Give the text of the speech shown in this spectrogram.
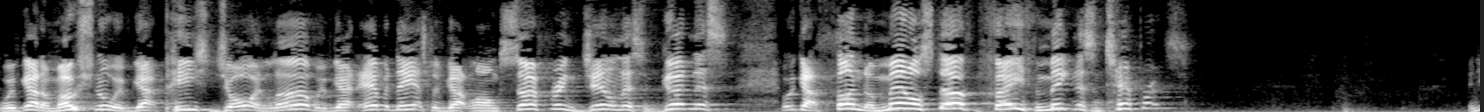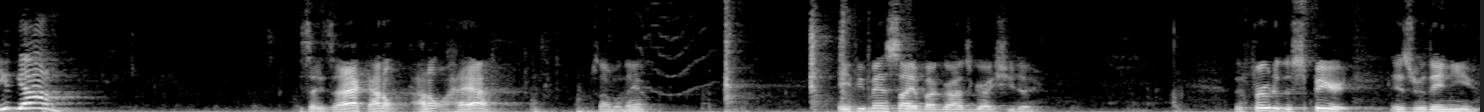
We've got emotional, we've got peace, joy, and love. We've got evidence, we've got long suffering, gentleness, and goodness. We've got fundamental stuff, faith, and meekness, and temperance. And you've got them. You say, Zach, I don't, I don't have some of them. If you've been saved by God's grace, you do. The fruit of the Spirit is within you.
